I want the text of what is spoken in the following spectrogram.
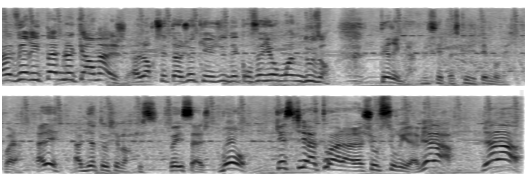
Un véritable carnage. Alors que c'est un jeu qui est juste déconseillé aux moins de 12 ans. Terrible, mais c'est parce que j'étais mauvais. Voilà. Allez, à bientôt chez Marcus. Soyez sage. Bon, qu'est-ce qu'il y a toi là, la chauve-souris là Viens là Viens là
